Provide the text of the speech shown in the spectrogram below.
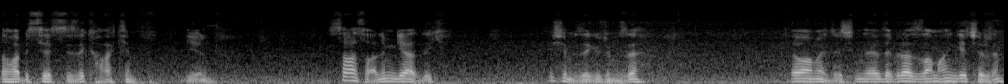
Daha bir sessizlik hakim diyelim. Sağ salim geldik. İşimize gücümüze devam edeceğiz. Şimdi evde biraz zaman geçirdim.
